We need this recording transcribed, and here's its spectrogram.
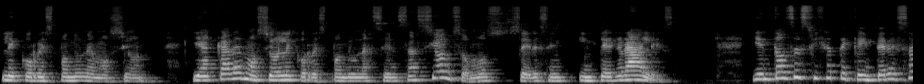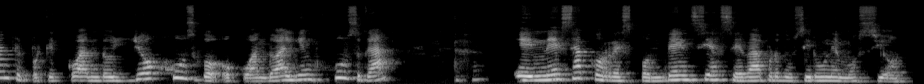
le corresponde una emoción y a cada emoción le corresponde una sensación, somos seres integrales. Y entonces fíjate qué interesante, porque cuando yo juzgo o cuando alguien juzga, en esa correspondencia se va a producir una emoción.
